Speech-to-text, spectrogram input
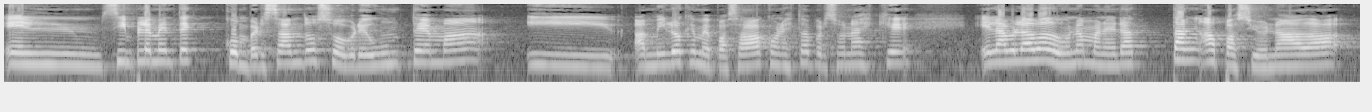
en simplemente conversando sobre un tema y a mí lo que me pasaba con esta persona es que él hablaba de una manera tan apasionada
